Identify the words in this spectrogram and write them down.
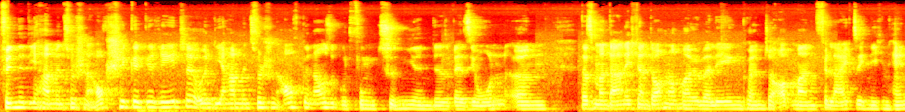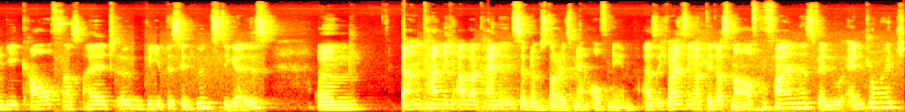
finde, die haben inzwischen auch schicke Geräte und die haben inzwischen auch genauso gut funktionierende Versionen, ähm, dass man da nicht dann doch nochmal überlegen könnte, ob man vielleicht sich nicht ein Handy kauft, was halt irgendwie ein bisschen günstiger ist. Ähm, dann kann ich aber keine Instagram Stories mehr aufnehmen. Also ich weiß nicht, ob dir das mal aufgefallen ist, wenn du Android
